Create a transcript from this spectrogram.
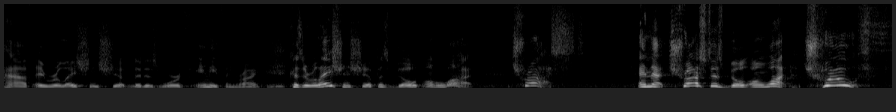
have a relationship that is worth anything, right? Because a relationship is built on what? Trust. And that trust is built on what? Truth.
